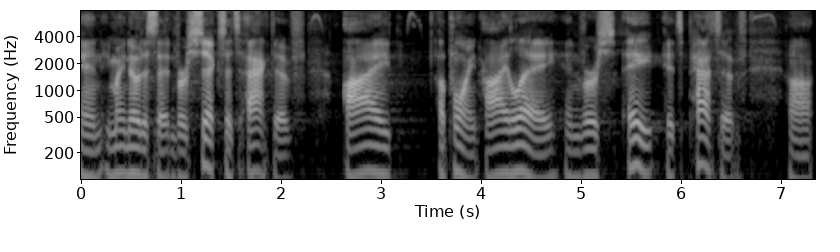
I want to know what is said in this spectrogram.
And you might notice that in verse 6, it's active. I appoint, I lay. In verse 8, it's passive, uh,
